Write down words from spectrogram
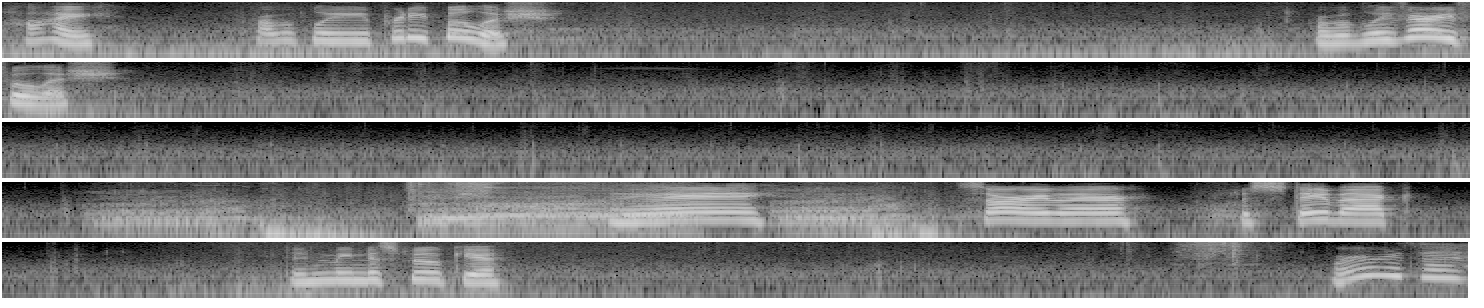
Hi. Probably pretty foolish. Probably very foolish. Hey! Sorry, bear. Just stay back. Didn't mean to spook you. Where are the...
